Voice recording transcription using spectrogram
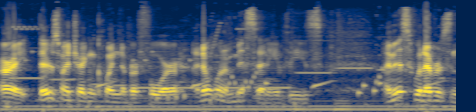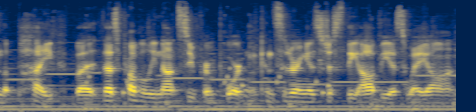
Alright, there's my Dragon Coin number 4. I don't want to miss any of these. I miss whatever's in the pipe, but that's probably not super important, considering it's just the obvious way on.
